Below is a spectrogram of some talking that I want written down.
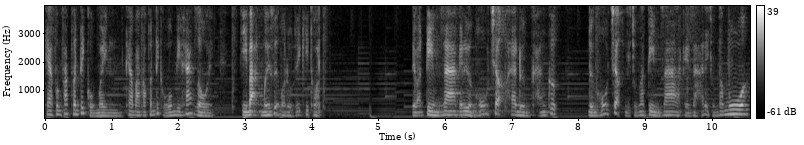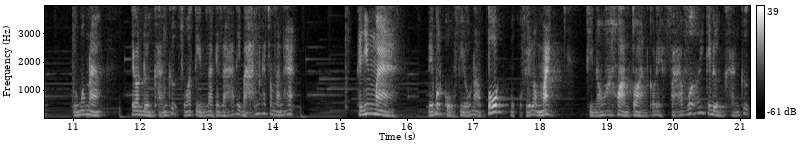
theo phương pháp phân tích của mình, theo báo cáo phân tích của công ty khác rồi, thì bạn mới dựa vào đồ thị kỹ thuật. Để bạn tìm ra cái đường hỗ trợ hay là đường kháng cự, đường hỗ trợ để chúng ta tìm ra là cái giá để chúng ta mua, đúng không nào? Thế còn đường kháng cự chúng ta tìm ra cái giá để bán các trong ngắn hạn. Thế nhưng mà, nếu một cổ phiếu nào tốt, một cổ phiếu nào mạnh, thì nó hoàn toàn có thể phá vỡ cái đường kháng cự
